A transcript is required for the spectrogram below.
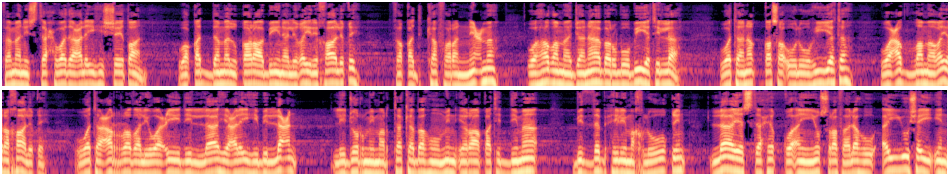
فمن استحوذ عليه الشيطان وقدم القرابين لغير خالقه فقد كفر النعمة وهضم جناب ربوبية الله وتنقص ألوهيته وعظم غير خالقه وتعرض لوعيد الله عليه باللعن لجرم ما ارتكبه من إراقة الدماء بالذبح لمخلوق لا يستحق أن يصرف له أي شيء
